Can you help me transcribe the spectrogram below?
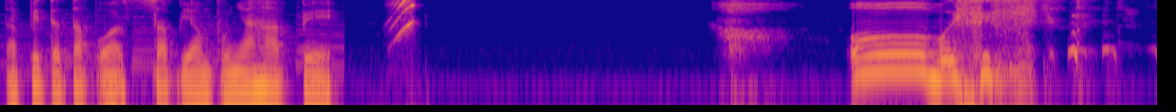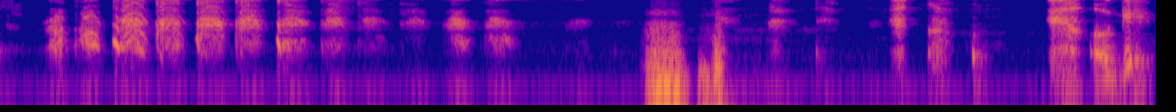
Tapi tetap WhatsApp yang punya HP. Oh. Oke.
